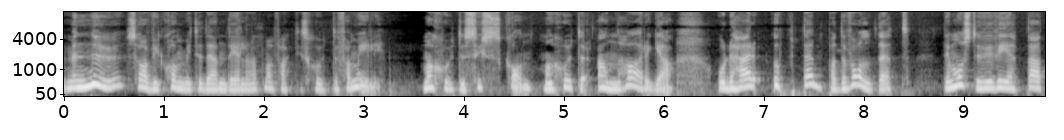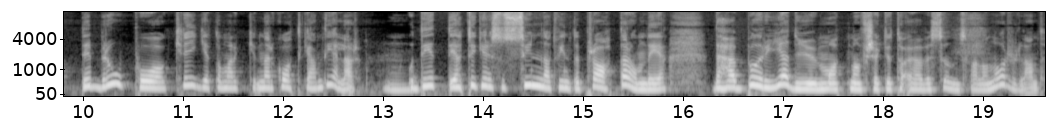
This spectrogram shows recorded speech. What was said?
men nu så har vi kommit till den delen att man faktiskt skjuter familj. Man skjuter syskon, man skjuter anhöriga. Och det här uppdämpade våldet, det måste vi veta att det beror på kriget om nark- narkotikaandelar. Och det, det, jag tycker det är så synd att vi inte pratar om det. Det här började ju med att man försökte ta över Sundsvall och Norrland.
